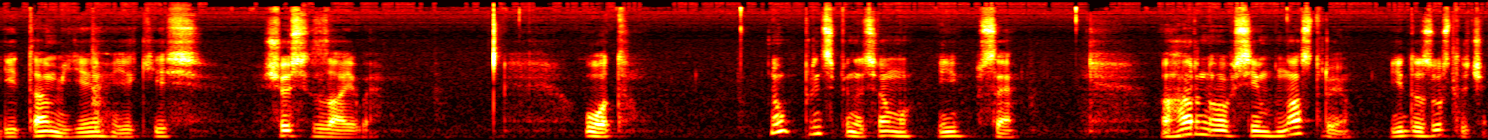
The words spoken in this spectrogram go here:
і там є якісь щось зайве. От. Ну, в принципі, на цьому і все. Гарного всім настрою і до зустрічі!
